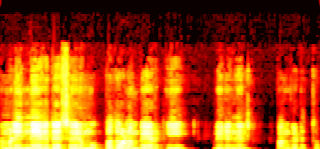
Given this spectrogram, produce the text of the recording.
നമ്മൾ ഇന്ന് ഏകദേശം ഒരു മുപ്പതോളം പേർ ഈ വിരുന്നിൽ പങ്കെടുത്തു.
